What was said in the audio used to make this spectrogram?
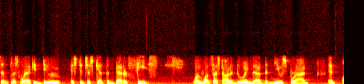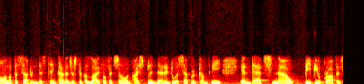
simplest way I can do is to just get them better fees. Well, once I started doing that, the news spread, and all of a sudden this thing kind of just took a life of its own. I split that into a separate company, and that's now PPO Profits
